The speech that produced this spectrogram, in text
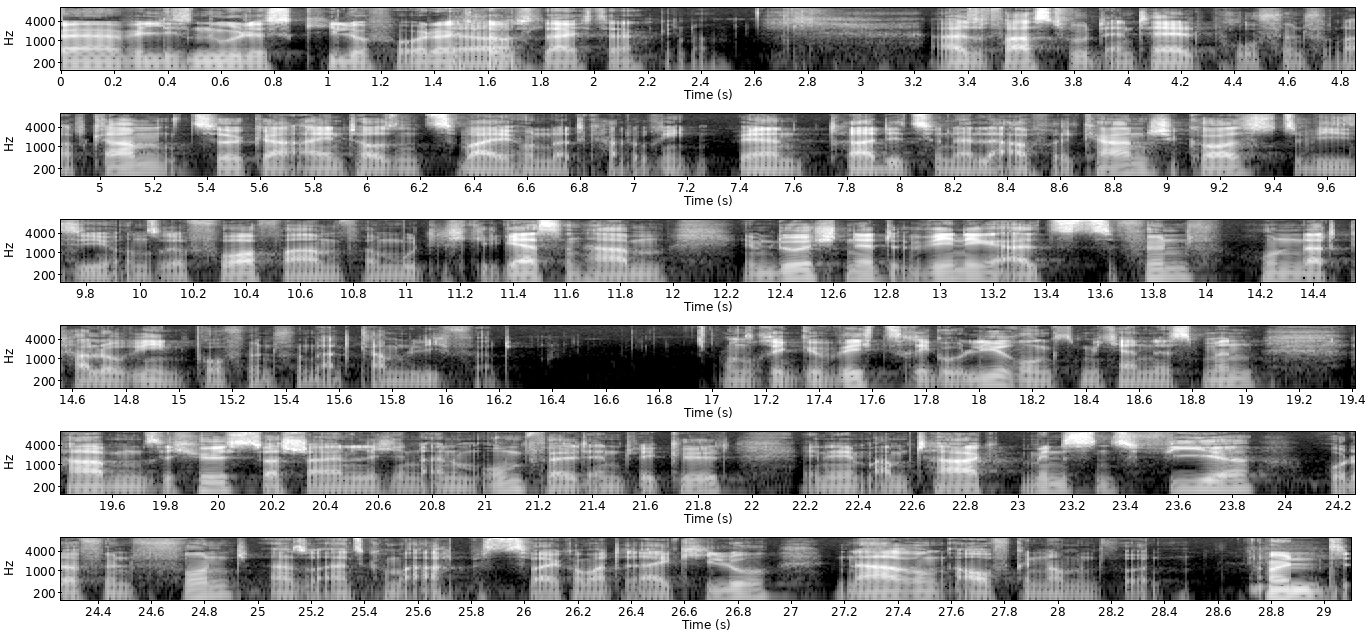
äh, wir lesen nur das Kilo vor, oder? Ja, ich glaube, es ist leichter. Genau. Also Fastfood enthält pro 500 Gramm ca. 1200 Kalorien, während traditionelle afrikanische Kost, wie sie unsere Vorfahren vermutlich gegessen haben, im Durchschnitt weniger als 500 Kalorien pro 500 Gramm liefert. Unsere Gewichtsregulierungsmechanismen haben sich höchstwahrscheinlich in einem Umfeld entwickelt, in dem am Tag mindestens 4 oder 5 Pfund, also 1,8 bis 2,3 Kilo, Nahrung aufgenommen wurden. Und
